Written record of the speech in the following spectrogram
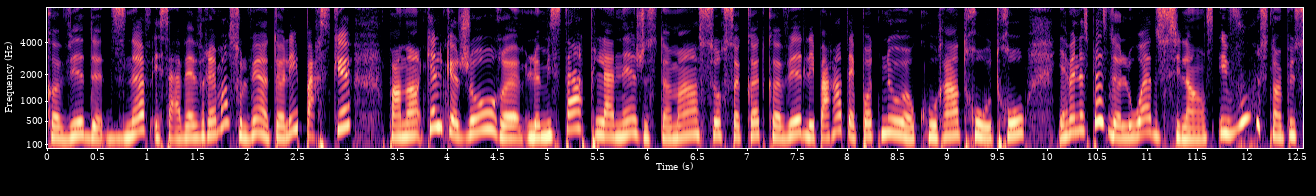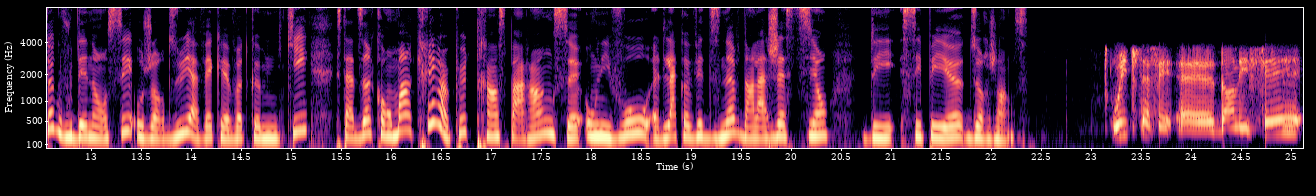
COVID-19. Et ça avait vraiment soulevé un tollé parce que pendant quelques jours, le mystère planait justement sur ce cas de COVID. Les parents n'étaient pas tenus au courant trop, trop. Il y avait une espèce de loi du silence et vous, c'est un peu ça que vous dénoncez aujourd'hui avec euh, votre communiqué, c'est-à-dire qu'on manquerait un peu de transparence euh, au niveau de la COVID-19 dans la gestion des CPE d'urgence. Oui, tout à fait. Euh, dans les faits,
